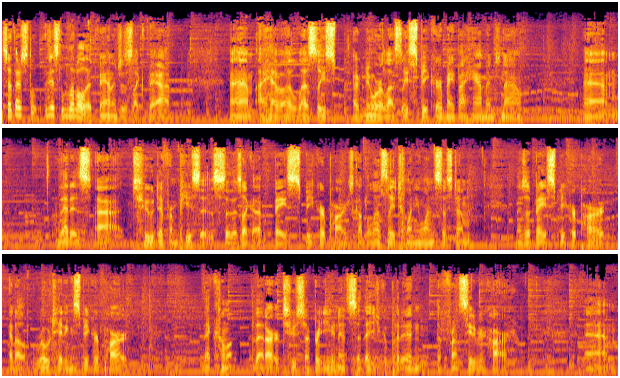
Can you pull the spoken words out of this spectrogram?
So there's just little advantages like that. Um, I have a Leslie, a newer Leslie speaker made by Hammond now. Um, that is uh, two different pieces. So there's like a bass speaker part. It's called the Leslie 21 system. There's a bass speaker part and a rotating speaker part that come up, that are two separate units, so that you can put it in the front seat of your car. Um,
